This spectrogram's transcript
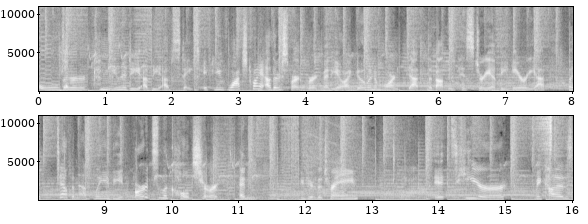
older community of the upstate. If you've watched my other Spartanburg video, I go into more depth about the history of the area but definitely the arts and the culture. And you hear the train? It's here because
